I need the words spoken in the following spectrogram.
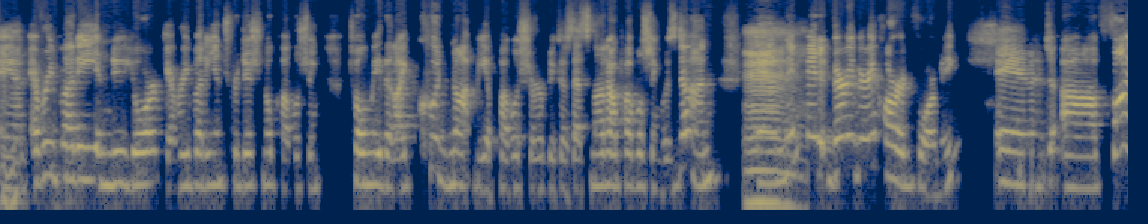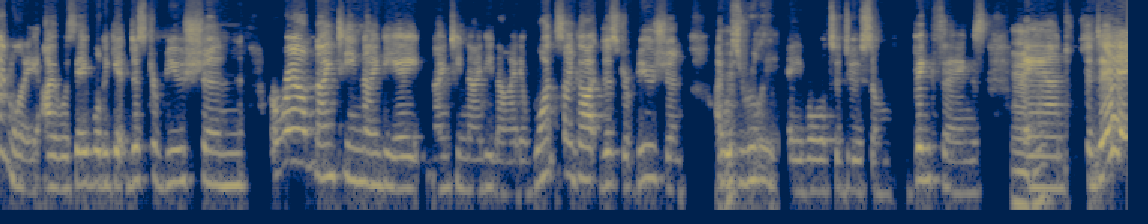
Mhm. And everybody in New York, everybody in traditional publishing told me that I could not be a publisher because that's not how publishing was done and they Mm. made it very very hard for me and uh, finally i was able to get distribution around 1998 1999 and once i got distribution i was really able to do some big things Mhm. and today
